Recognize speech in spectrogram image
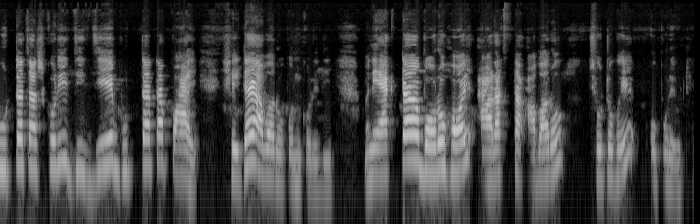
ভুট্টা চাষ করি যে যে ভুট্টাটা পাই সেইটাই আবার রোপণ করে দিই। মানে একটা বড় হয় আর একটা আবারও ছোট হয়ে ওপরে ওঠে।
